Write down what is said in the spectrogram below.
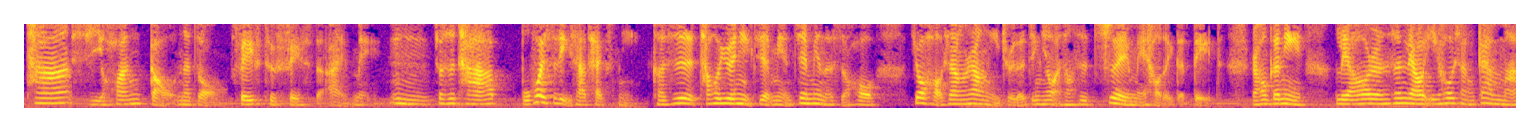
他喜欢搞那种 face to face 的暧昧，嗯就是他不会私底下 text 你，可是他会约你见面，见面的时候又好像让你觉得今天晚上是最美好的一个 date，然后跟你聊人生，聊以后想干嘛，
